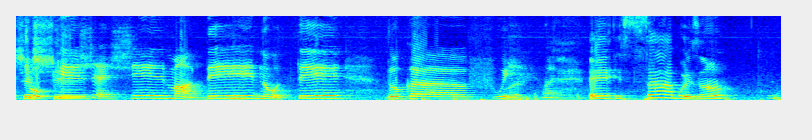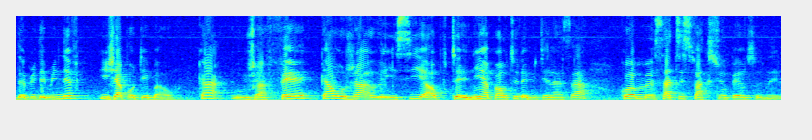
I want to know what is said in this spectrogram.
choqué, cherché, demandé, noté. Donc, euh, oui. Et ça, à présent, depuis 2009, il a porté bas. Car j'ai fait, car j'ai réussi à obtenir à partir de là ça comme satisfaction personnelle.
